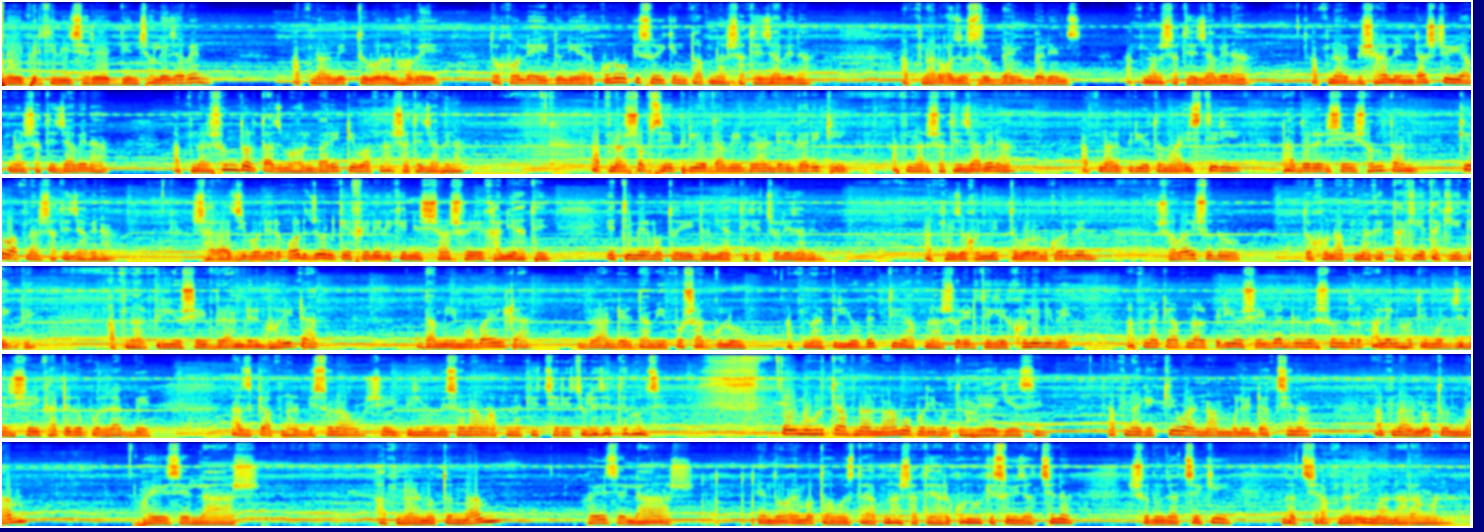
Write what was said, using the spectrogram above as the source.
এই পৃথিবী ছেড়ে একদিন চলে যাবেন, আপনার মৃত্যুবরণ হবে, তখন এই দুনিয়ার কোনো কিছুই কিন্তু আপনার সাথে যাবে না। আপনার অজস্র ব্যাংক ব্যালেন্স আপনার সাথে যাবে না। আপনার বিশাল ইন্ডাস্ট্রি আপনার সাথে যাবে না। আপনার সুন্দর তাজমহল বাড়িটিও আপনার সাথে যাবে না। আপনার সবচেয়ে প্রিয় দামি ব্র্যান্ডের গাড়িটি আপনার সাথে যাবে না। আপনার প্রিয়তমা স্ত্রী, আদরের সেই সন্তান কেউ আপনার সাথে যাবে না। সারা জীবনের অর্জনকে ফেলে রেখে নিঃশ্বাস হয়ে খালি হাতে এতিমের মতো এই দুনিয়ার থেকে চলে যাবেন। আপনি যখন মৃত্যুবরণ করবেন, সবাই শুধু তখন আপনাকে তাকিয়ে তাকিয়ে দেখবে। আপনার প্রিয় সেই ব্র্যান্ডের ঘড়িটা, দামি মোবাইলটা, ব্র্যান্ডের দামি পোশাকগুলো আপনার প্রিয় ব্যক্তিরা আপনার শরীর থেকে খুলে নেবে। আপনাকে আপনার প্রিয় সেই বেডরুমের সুন্দর পালিং হতে মসজিদের সেই খাটের উপর রাখবে। আজকে আপনার বিছানাও, সেই প্রিয় বিছানাও আপনাকে ছেড়ে চলে যেতে বলছে। এই মুহূর্তে আপনার নামও পরিবর্তন হয়ে গিয়েছে। আপনাকে কেউ আর নাম বলে ডাকছে না। আপনার নতুন নাম হয়েছে লাশ। আপনার নতুন নাম হয়েছে লাশ। এমতো অবস্থায় আপনার সাথে আর কোনো কিছুই যাচ্ছে না। শুধু যাচ্ছে কি? যাচ্ছে আপনার ইমান আর আমল।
